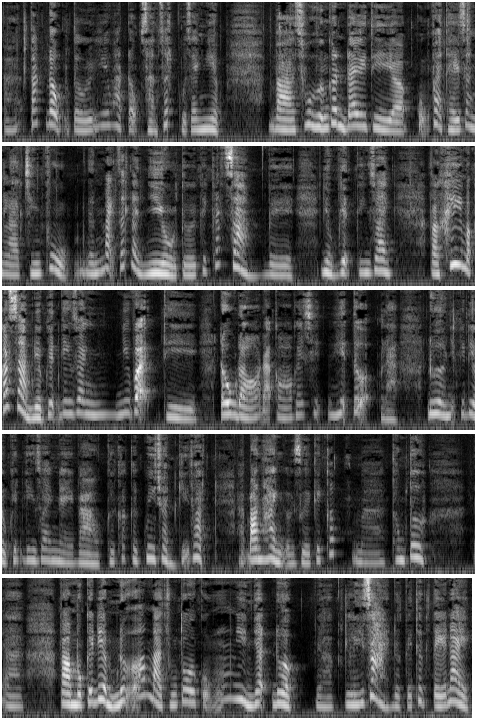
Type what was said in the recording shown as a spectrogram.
À, tác động tới cái hoạt động sản xuất của doanh nghiệp. Và xu hướng gần đây thì à, cũng phải thấy rằng là chính phủ nhấn mạnh rất là nhiều tới cái cắt giảm về điều kiện kinh doanh. Và khi mà cắt giảm điều kiện kinh doanh như vậy thì đâu đó đã có cái hiện tượng là đưa những cái điều kiện kinh doanh này vào cái các cái quy chuẩn kỹ thuật à, ban hành ở dưới cái cấp mà thông tư. À, và một cái điểm nữa mà chúng tôi cũng nhìn nhận được à, lý giải được cái thực tế này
